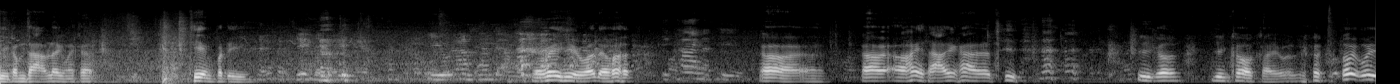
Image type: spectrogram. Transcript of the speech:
มีคำถามอะไรไหมครับ เที่ยงพอดีหิวนะท่านจะเอายังไม่หิวอะแต่ว่าอีกห้านาทีเอาเอาเอาให้ถามอีกห้านาทีพี่ก็ยิงข้อไขว่าเฮ้ยเฮ้ย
